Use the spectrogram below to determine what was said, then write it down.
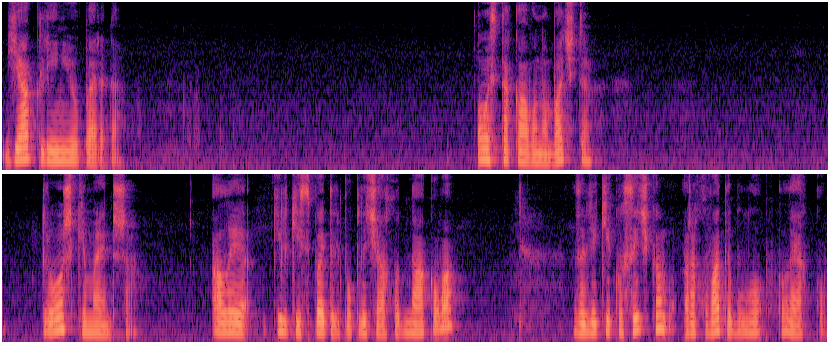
як лінію переда. Ось така вона, бачите? Трошки менша. Але кількість петель по плечах однакова. Завдяки косичкам рахувати було легко.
